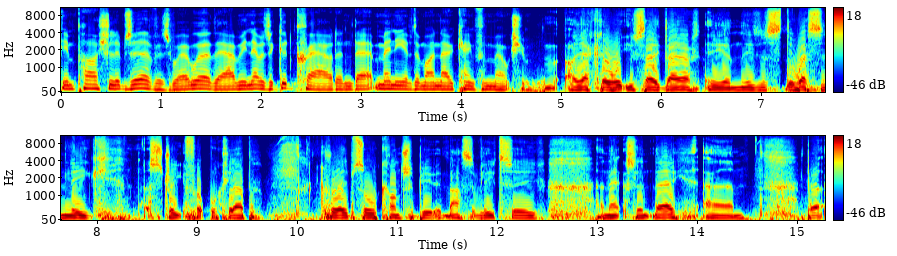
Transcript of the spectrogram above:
impartial observers. Where were there? I mean, there was a good crowd and. Uh, many of them I know came from Melksham. I echo what you say there, Ian. These the Western League Street Football Club, Cribbs all contributed massively to an excellent day. Um, but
